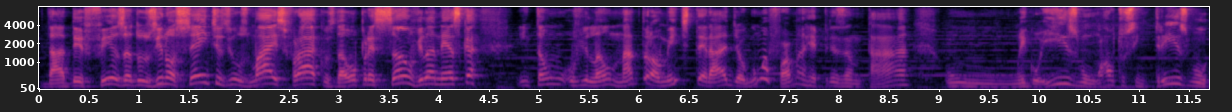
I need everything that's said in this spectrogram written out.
da defesa dos inocentes e os mais fracos, da opressão vilanesca, então o vilão naturalmente terá de alguma forma representar um egoísmo, um autocentrismo,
